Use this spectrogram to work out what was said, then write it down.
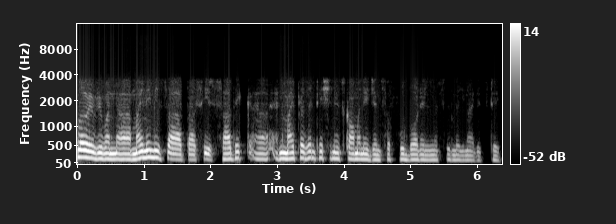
Hello, everyone. Uh, my name is uh, Sadiq, uh, and my presentation is Common Agents of Foodborne Illness in the United States.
